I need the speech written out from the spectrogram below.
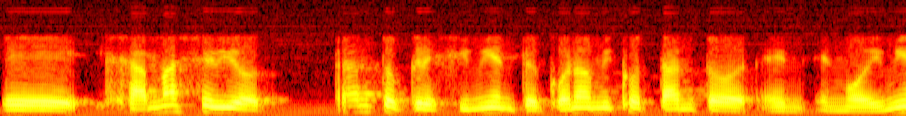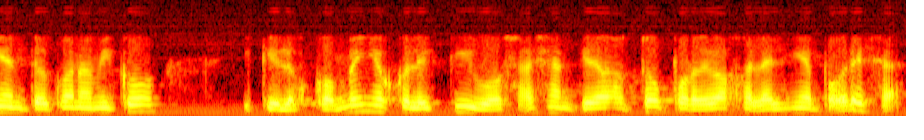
eh, jamás se vio tanto crecimiento económico, tanto en, en movimiento económico y que los convenios colectivos hayan quedado todo por debajo de la línea de pobreza.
